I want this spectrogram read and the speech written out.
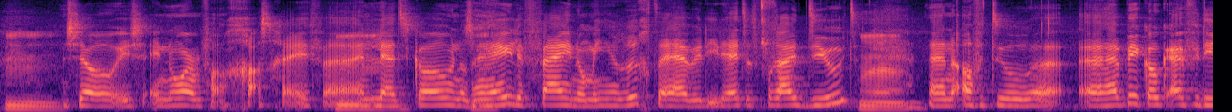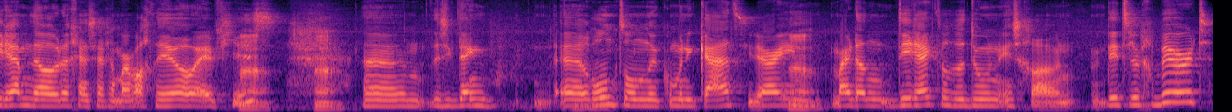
Hmm. Zo is enorm van gas geven en Mm. let's go. En dat is een hele fijn om in je rug te hebben die de hele tijd vooruit duwt. Ja. En af en toe eh, eh, heb ik ook even die rem nodig en zeggen, maar wacht heel eventjes. Ja. Ehm, dus ik denk rondom de communicatie daarin. Ja. Maar dan direct wat we doen is gewoon, dit is er gebeurd.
